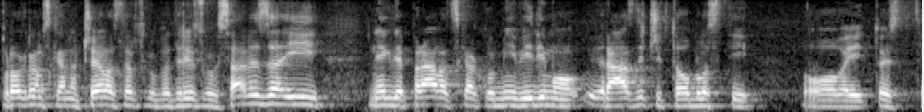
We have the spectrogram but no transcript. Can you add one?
programska načela Srpskog patriotskog saveza i negde pravac kako mi vidimo različite oblasti ovaj, to jest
